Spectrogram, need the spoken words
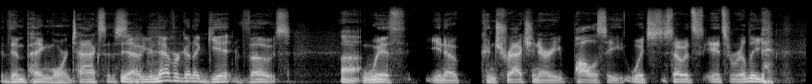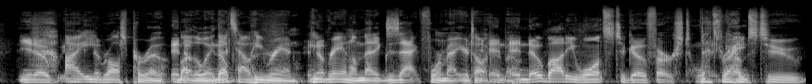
them paying more in taxes. So yeah. you're never going to get votes uh, with, you know, contractionary policy, which so it's it's really you know, i.e. Ross Perot, by no, the way. No, that's how he ran. He no, ran on that exact format you're talking and, about. And nobody wants to go first when that's it right. comes to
